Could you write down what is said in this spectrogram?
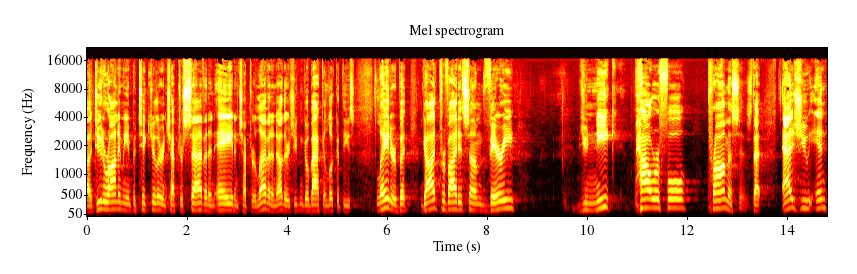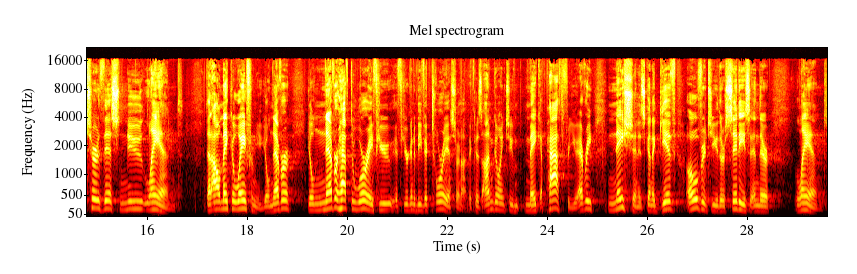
Uh, Deuteronomy, in particular, in chapter 7 and 8 and chapter 11 and others. You can go back and look at these later, but God provided some very unique, powerful, promises that as you enter this new land, that I'll make a way from you. You'll never, you'll never have to worry if, you, if you're going to be victorious or not, because I'm going to make a path for you. Every nation is going to give over to you their cities and their land.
